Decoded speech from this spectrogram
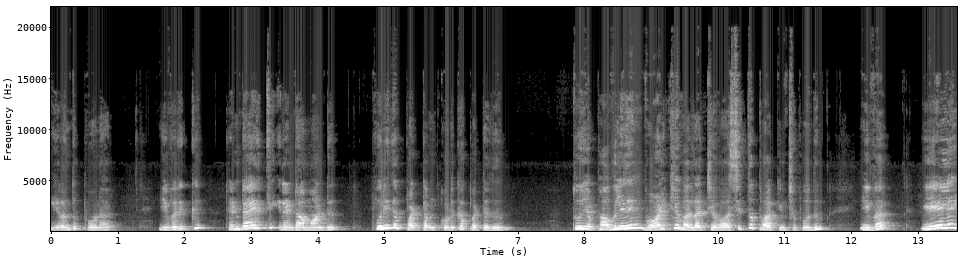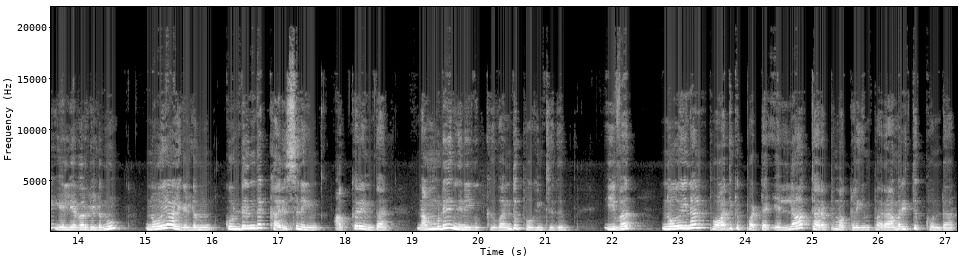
இறந்து போனார். இவருக்கு ரெண்டாயிரத்தி இரண்டாம் ஆண்டு புனித பட்டம் கொடுக்கப்பட்டது. தூய பவுலினின் வாழ்க்கை வரலாற்றை வாசித்து பார்க்கின்ற போதும் இவர் ஏழை எளியவர்களிடமும் நோயாளிகளிடமும் கொண்டிருந்த கரிசனையும் அக்கறையும் தான் நம்முடைய நினைவுக்கு வந்து போகின்றது. இவர் நோயினால் பாதிக்கப்பட்ட எல்லா தரப்பு மக்களையும் பராமரித்துக் கொண்டார்.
